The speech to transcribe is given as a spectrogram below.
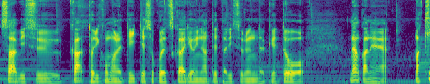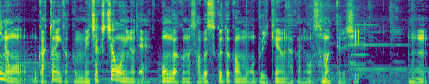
サービスが取り込まれていてそこで使えるようになってたりするんだけどなんかね、まあ、機能がとにかくめちゃくちゃ多いので音楽のサブスクとかも VK の中に収まってるし、うん、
